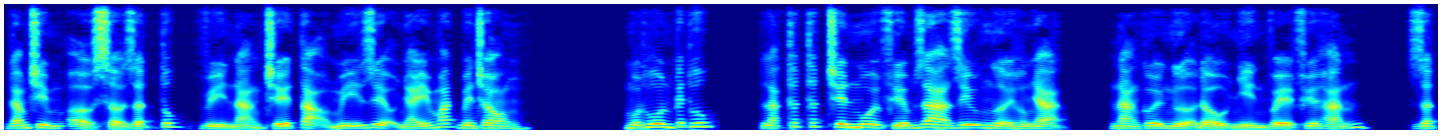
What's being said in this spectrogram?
đám chìm ở sở giật túc vì nàng chế tạo mỹ rượu nháy mắt bên trong. Một hôn kết thúc, lạc thất thất trên môi phiếm ra dịu người hồng nhạt, nàng cười ngửa đầu nhìn về phía hắn, giật,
